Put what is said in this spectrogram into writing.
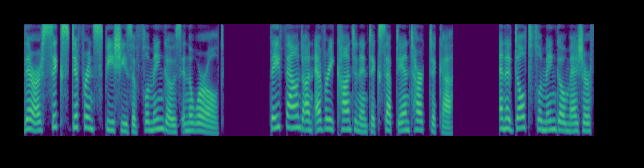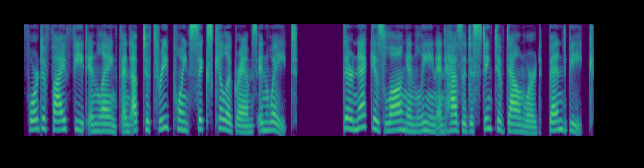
There are six different species of flamingos in the world. They found on every continent except Antarctica. An adult flamingo measure 4 to 5 feet in length and up to 3.6 kilograms in weight. Their neck is long and lean and has a distinctive downward, bend beak.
